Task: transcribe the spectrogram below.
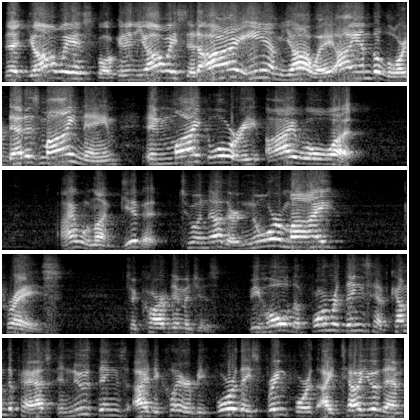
that Yahweh has spoken, and Yahweh said, I am Yahweh, I am the Lord, that is my name, in my glory I will what? I will not give it to another, nor my praise to carved images. Behold, the former things have come to pass, and new things I declare. Before they spring forth, I tell you of them.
